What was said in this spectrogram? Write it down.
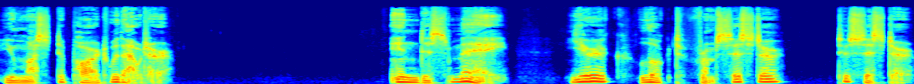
you must depart without her. In dismay, Yirik looked from sister to sister.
